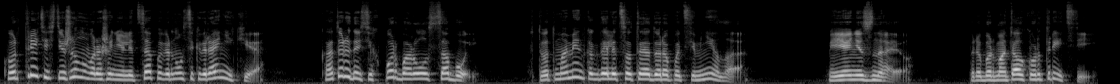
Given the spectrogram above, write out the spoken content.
Курт Третий с тяжелым выражением лица повернулся к Веронике, которая до сих пор боролась с собой. В тот момент, когда лицо Теодора потемнело... «Я не знаю», — пробормотал Курт Третий.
